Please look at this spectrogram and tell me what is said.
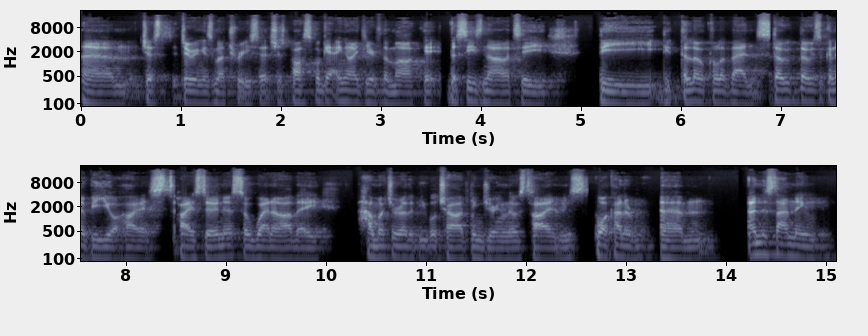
um, just doing as much research as possible, getting an idea of the market, the seasonality, the, the, the local events. Those, those are going to be your highest highest earners. So when are they? How much are other people charging during those times? What kind of um, understanding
